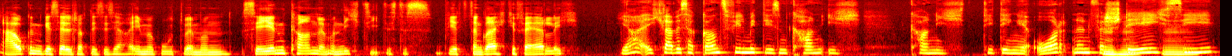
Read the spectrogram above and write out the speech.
Augengesellschaft ist es ja immer gut, wenn man sehen kann, wenn man nicht sieht, ist das, wird es dann gleich gefährlich. Ja, ich glaube, es hat ganz viel mit diesem, kann ich, kann ich die Dinge ordnen? Verstehe mhm. ich mhm. sie?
